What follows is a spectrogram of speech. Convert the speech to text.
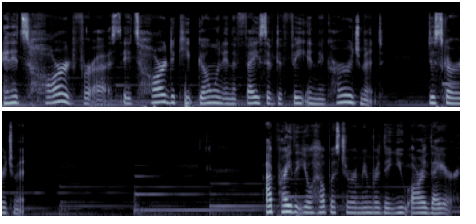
And it's hard for us. It's hard to keep going in the face of defeat and encouragement, discouragement. I pray that you'll help us to remember that you are there.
